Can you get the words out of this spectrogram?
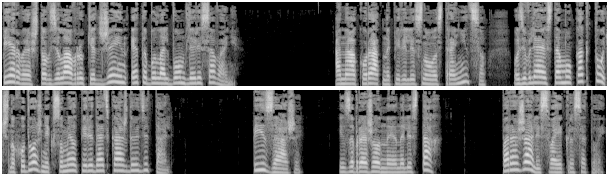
Первое, что взяла в руки Джейн, это был альбом для рисования. Она аккуратно перелистнула страницу, удивляясь тому, как точно художник сумел передать каждую деталь. Пейзажи, изображенные на листах, поражали своей красотой.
